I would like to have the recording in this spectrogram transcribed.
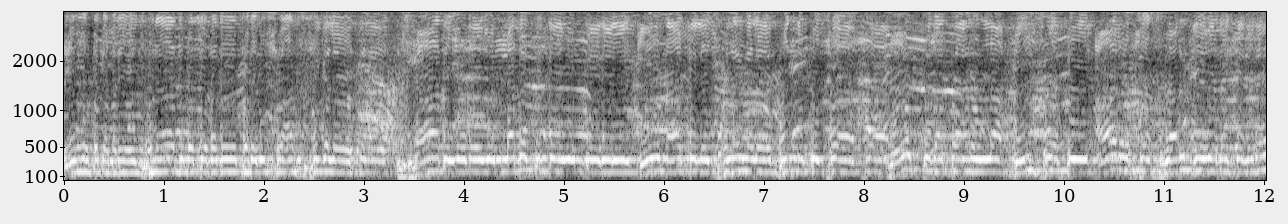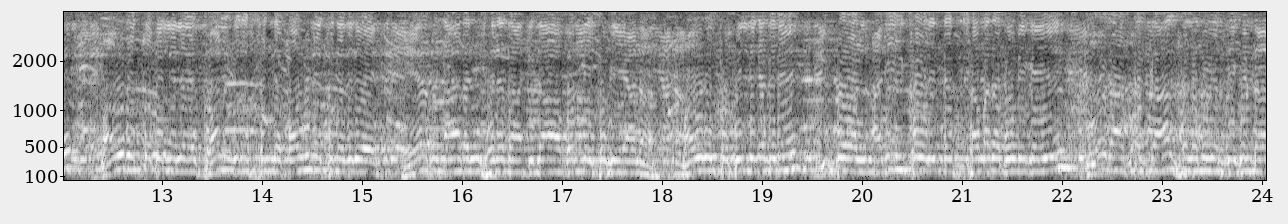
പ്രിയപ്പെട്ടവരെ ജനാധിപത്യ മതേതര വിശ്വാസികളെ ജാതിയുടെയും മതത്തിന്റെയും പേരിൽ ഈ നാട്ടിലെ ജനങ്ങളെ ഭിന്നിപ്പിച്ച് വോട്ട് തട്ടാനുള്ള B J P R S S വർഗീയതയ്ക്കെതിരെ പൗരത്വ ബില്ലിലെ കോൺഗ്രസിന്റെ മൗനത്തിനെതിരെ ഏറനാടൻ ജനത ഇതാ ഒന്നിക്കുകയാണ് പൗരത്വ ബില്ലിനെതിരെ ഇപ്പോൾ അരീക്കോടിന്റെ സമരഭൂമികയിൽ പോരാട്ട കാഹളമുയർത്തിക്കൊണ്ട്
